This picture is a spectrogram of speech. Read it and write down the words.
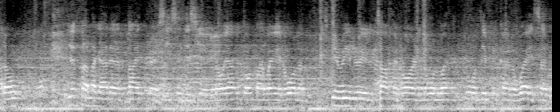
I don't just felt like I had a nightmare season this year. You know, I haven't gone my way at all, and it's been really, really tough and hard in all all different kind of ways. And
